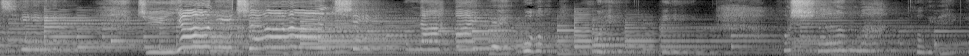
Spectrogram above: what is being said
际，只要你真心拿爱与我回应，我什么都愿意。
